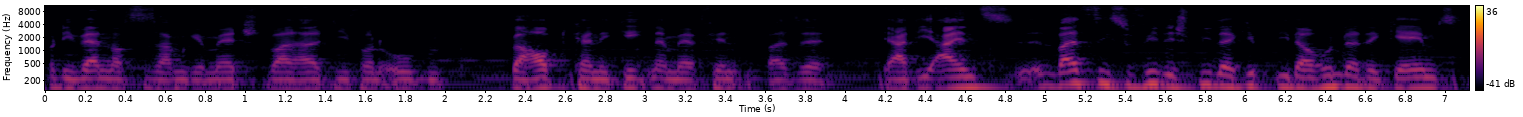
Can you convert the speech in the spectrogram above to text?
und die werden noch zusammen gematcht, weil halt die von oben überhaupt keine Gegner mehr finden, weil sie, ja, die eins, weil es nicht so viele Spieler gibt, die da hunderte Games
